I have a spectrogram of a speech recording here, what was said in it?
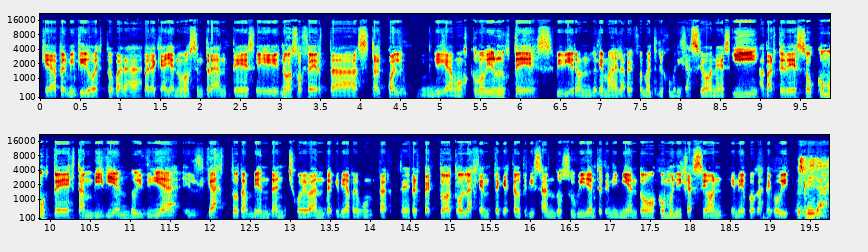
que ha permitido esto para, para que haya nuevos entrantes, eh, nuevas ofertas, tal cual, digamos, cómo vieron ustedes, vivieron el tema de la reforma de telecomunicaciones y aparte de eso, cómo ustedes están viviendo hoy día el gasto también de ancho de banda, quería preguntarte, respecto a toda la gente que está utilizando su vida, entretenimiento, comunicación en épocas de COVID. Pues mira,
